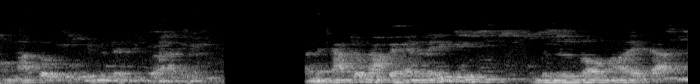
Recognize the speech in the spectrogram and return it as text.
mengatur bumi menjadi baik. Karena kacau KPN ini bener no mereka.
